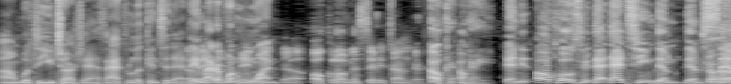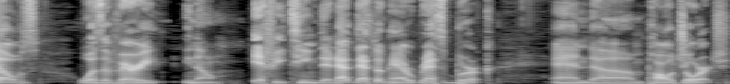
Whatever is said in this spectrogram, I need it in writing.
um, with the Utah Jazz. I have to look into that. They, might have won They- one. The Oklahoma City Thunder. Okay, okay. And Oklahoma City, that, that team them themselves was a very, you know, iffy team there. That that's when they had Westbrook and um, Paul George,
